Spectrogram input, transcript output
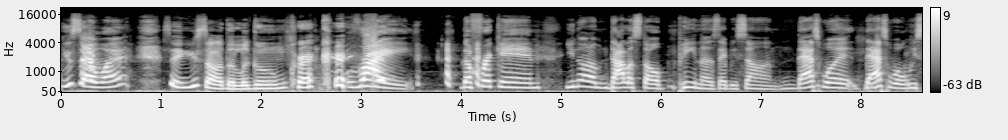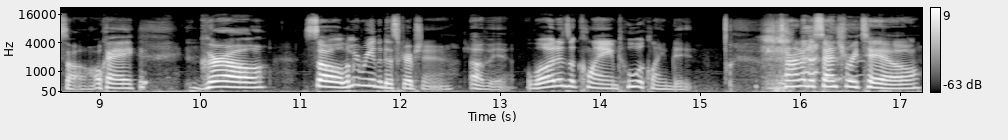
You said what? so you saw the legume cracker? right. The freaking you know them dollar store peanuts they be selling. That's what that's what we saw. Okay, girl. So let me read the description of it. Wheeldon's acclaimed. Who acclaimed it? Turn of the Century Tale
